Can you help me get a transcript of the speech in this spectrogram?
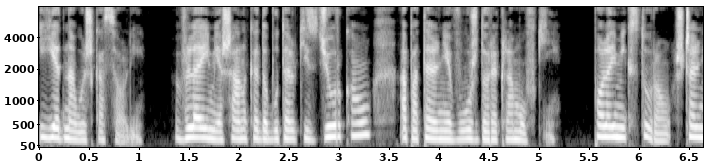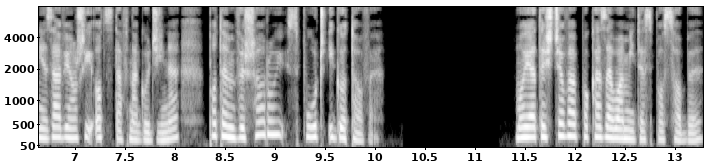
i jedna łyżka soli. Wlej mieszankę do butelki z dziurką, a patelnię włóż do reklamówki. Polej miksturą, szczelnie zawiąż i odstaw na godzinę, potem wyszoruj, spłucz i gotowe. Moja teściowa pokazała mi te sposoby.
